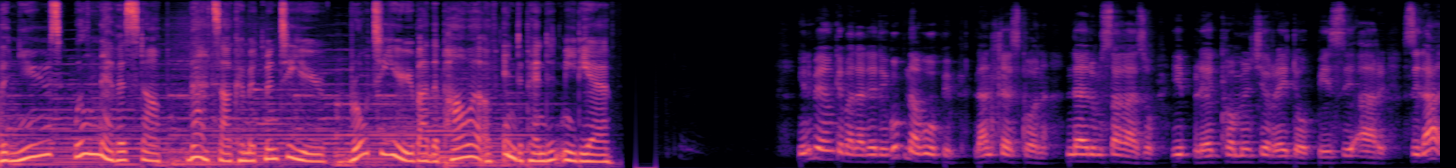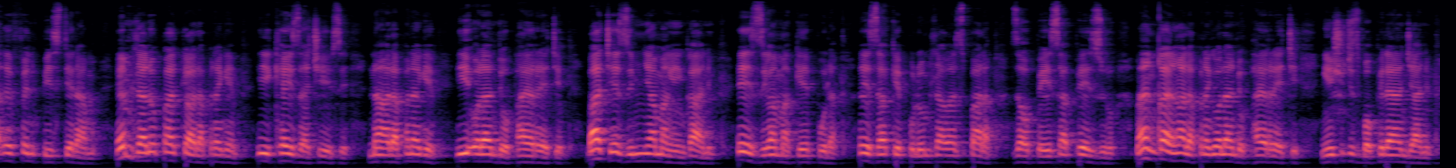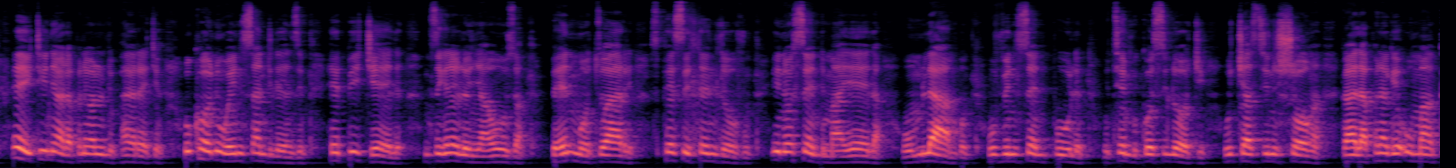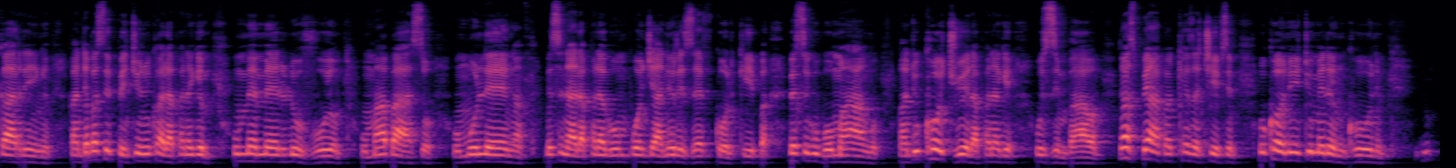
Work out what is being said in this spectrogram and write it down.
The news will never stop. That's our commitment to you. Brought to you by the power of independent media. nginibe yonke balaleli kuphi nakuphi la nihlezi khona nilalela umsakazo i-black community radio bcr sila fnb stadium emdlalo phakathi kwayo laphana-ke i-kaizer chiefs nayo laphana-ke i-orlando pirate bajeza imnyama ngenkani ezikamagebhula ezagebhula umhlaba wasipala zawubhekisa phezulu manje ngiqale ngalaphana-ke orlando pirate ngisho ukuthi zibophela kanjani eyitini yalaphana-ke orlando pirate ukhona uwayne sandilenzi happy jele nsikelelo nyawuzwa Ben Motswari, Siphesihle Ndlovu, Innocent Mayela, uMlambo, uVincent Pule, uThembi Nkosilotshi, uJustin Shonga, kanye laphana ke uMakaringe. Kanti abasebhentshini ukho laphana ke uMemele Luvuyo, uMabaso, uMulenga, bese nalaphana ke uMpontshane i-reserve goalkeeper, bese kuba uMahango. Kanti uKhojiwe laphana ke uZimbawe. Nasibheka pha Kaizer Chiefs, ukhona itumele ngkhulu.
